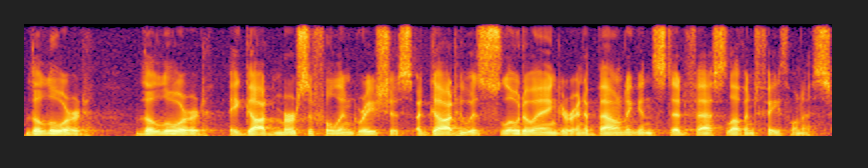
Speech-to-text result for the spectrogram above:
the Lord, the Lord, a God merciful and gracious, a God who is slow to anger and abounding in steadfast love and faithfulness.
